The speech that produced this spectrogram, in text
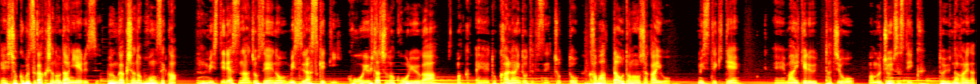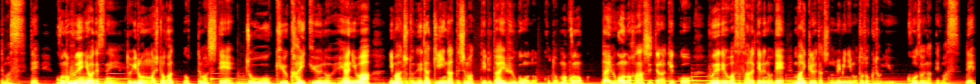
えー植物学者のダニエルズ、文学者のフォンセカ、ミステリアスな女性のミス・ラスケティ、こういう人たちとの交流が、まあえーと彼らにとってですね、ちょっと変わった大人の社会を見せてきて、えーマイケルたちを、まあ、夢中にさせていくという流れになってます。で、この船にはですね、いろんな人が乗ってまして、上級階級の部屋には、今ちょっと寝たきりになってしまっている大富豪のこと。まあ、この大富豪の話っていうのは結構船で噂されているので、マイケルたちの耳にも届くという構造になっています。で、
